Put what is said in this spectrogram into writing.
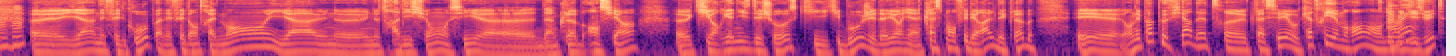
Mhm. Euh, il y a un effet de groupe, un effet d'entraînement. Il y a une, une tradition aussi euh, d'un club ancien euh, qui organise des choses, qui, qui bouge. Et d'ailleurs, il y a un classement fédéral des clubs. Et euh, on n'est pas peu fiers d'être classé au quatrième rang en Ah ouais? 2018.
